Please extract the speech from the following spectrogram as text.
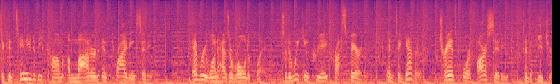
to continue to become a modern and thriving city. Everyone has a role to play so that we can create prosperity and together transport our city to the future.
